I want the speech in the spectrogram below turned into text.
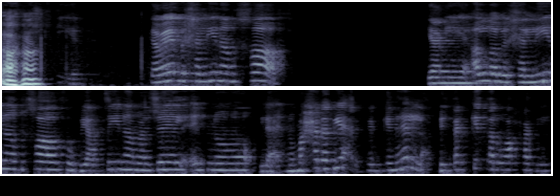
أها. كمان بخلينا نخاف. يعني الله بخلينا نخاف وبيعطينا مجال إنه لأنه ما حدا بيعرف يمكن هلأ بتكتها الواحد.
